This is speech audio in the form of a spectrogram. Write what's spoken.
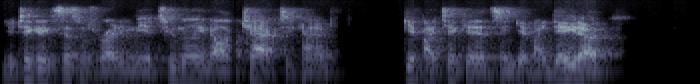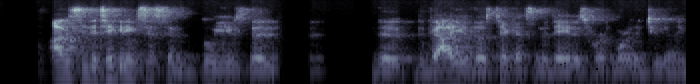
your ticketing system is writing me a $2 million check to kind of get my tickets and get my data obviously the ticketing system believes the the, the value of those tickets and the data is worth more than $2 million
